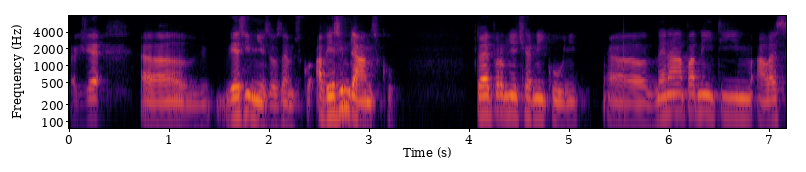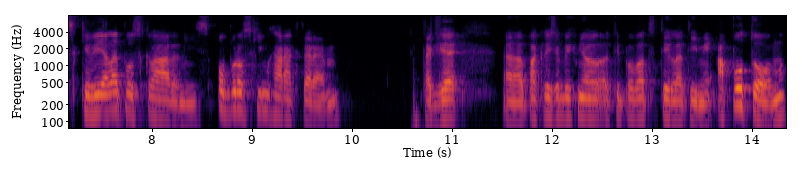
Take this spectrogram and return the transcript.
Takže věřím Nizozemsku a věřím Dánsku. To je pro mě černý kůň. Nenápadný tým, ale skvěle poskládaný, s obrovským charakterem. Takže pak, když bych měl typovat tyhle týmy. A potom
